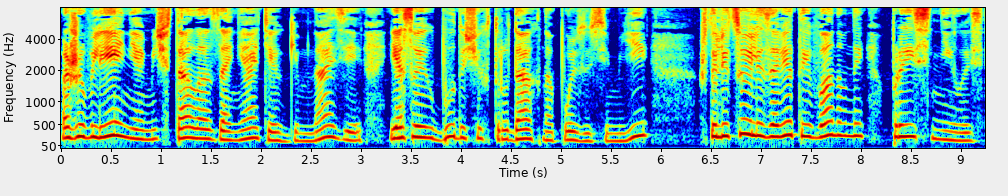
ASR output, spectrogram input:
оживлением мечтала о занятиях в гимназии и о своих будущих трудах на пользу семьи, что лицо Елизаветы Ивановны прояснилось,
